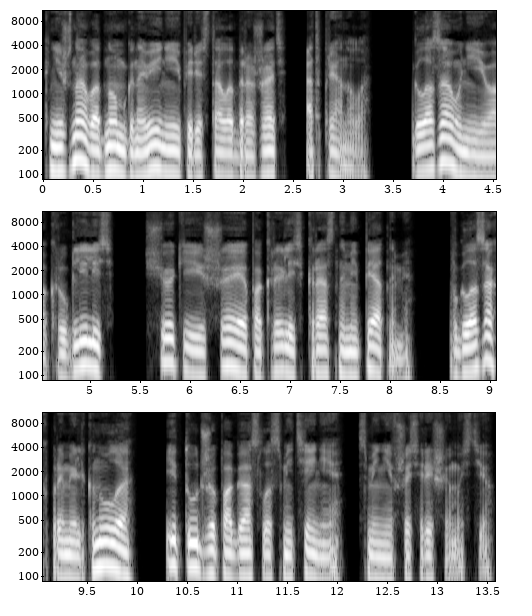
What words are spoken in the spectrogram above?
Княжна в одно мгновение перестала дрожать, отпрянула. Глаза у нее округлились, щеки и шея покрылись красными пятнами. В глазах промелькнуло, и тут же погасло смятение, сменившись решимостью.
